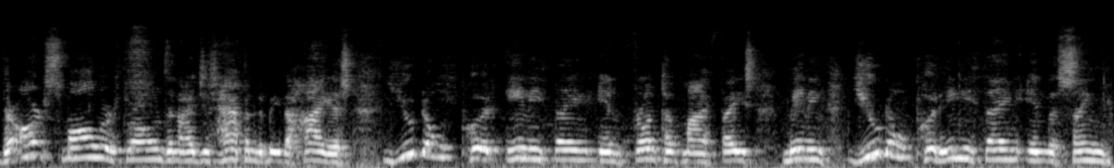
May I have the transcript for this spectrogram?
There aren't smaller thrones, and I just happen to be the highest. You don't put anything in front of my face, meaning you don't put anything in the same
